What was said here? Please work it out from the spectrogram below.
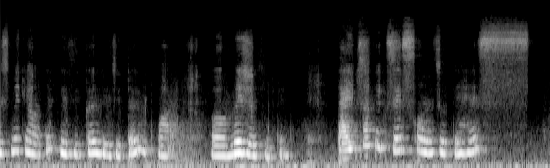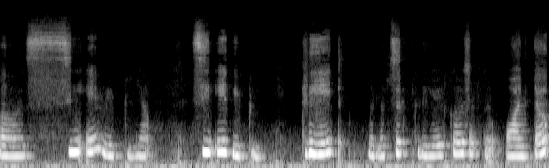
इसमें क्या होता है? फ़िज़िकल डिजिटल मेजर्स होते हैं। टाइप्स ऑफ़ एक्सेस कौन से होते हैं? सी ए वी पी या C A V P create मतलब सिर्फ़ क्रिएट कर सकते हो। ऑल्टर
